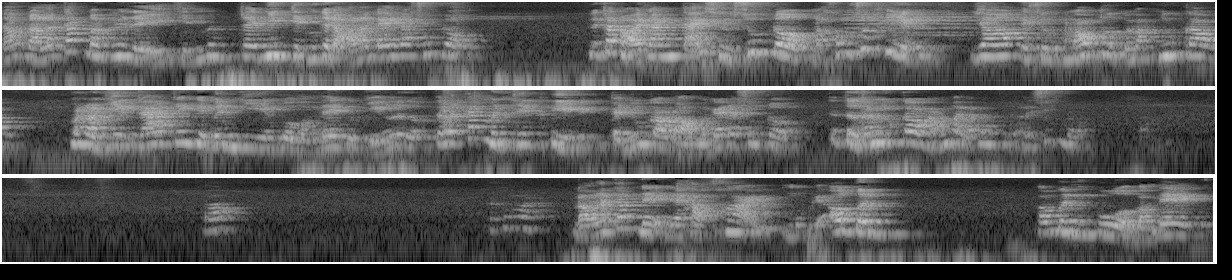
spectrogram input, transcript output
Đó. Là cách mà phải để chính mình. Tại vì chính cái đó là gây ra xung đột. Người ta nói rằng cái sự xung đột nó không xuất hiện do cái sự mâu thuẫn về mặt nhu cầu mà nó diễn ra trên cái bình diện của vấn đề của chiến lược. Tức là cách mình thực hiện cái nhu cầu đó mà gây ra xung đột. Cái từ trong nhu cầu nó không phải là mâu là xung đột. Đó. Đó là cách để để học hỏi một cái open open của vấn đề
